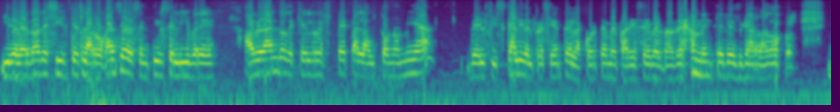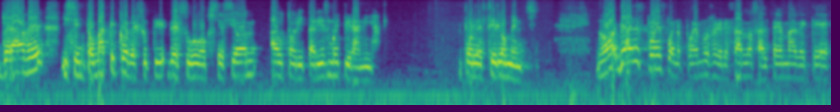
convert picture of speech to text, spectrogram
y de verdad decir que es la arrogancia de sentirse libre, hablando de que él respeta la autonomía del fiscal y del presidente de la Corte, me parece verdaderamente desgarrador, grave y sintomático de su, de su obsesión, autoritarismo y tiranía, por decirlo menos. ¿no? Ya después, bueno, podemos regresarnos al tema de que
